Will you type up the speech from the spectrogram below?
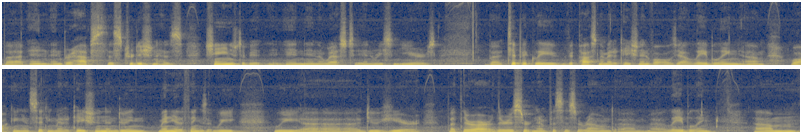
but and, and perhaps this tradition has changed a bit in, in the West in recent years. But typically, vipassana meditation involves, yeah, labeling, um, walking and sitting meditation, and doing many of the things that we we uh, uh, uh do here. But there are there is certain emphasis around um, uh, labeling. Um,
